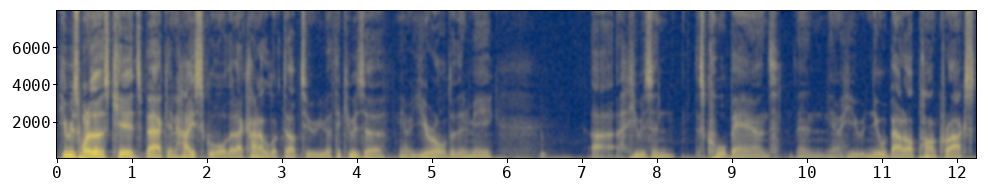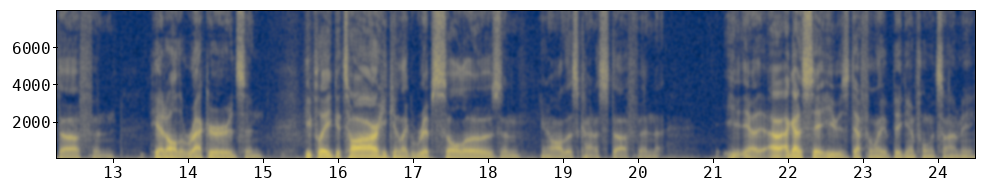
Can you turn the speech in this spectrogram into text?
He was one of those kids back in high school that I kind of looked up to. I think he was a you know year older than me. Uh, he was in this cool band, and you know he knew about all punk rock stuff, and he had all the records, and he played guitar. He can like rip solos and you know all this kind of stuff, and he, you know, I, I got to say he was definitely a big influence on me,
